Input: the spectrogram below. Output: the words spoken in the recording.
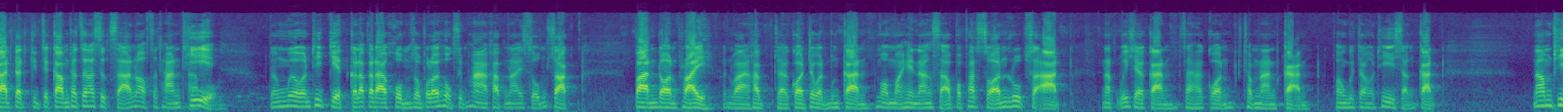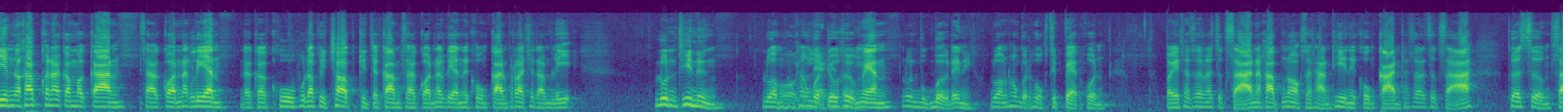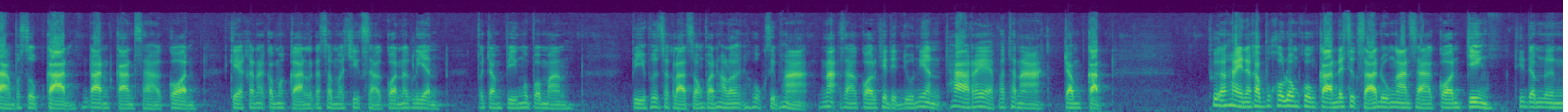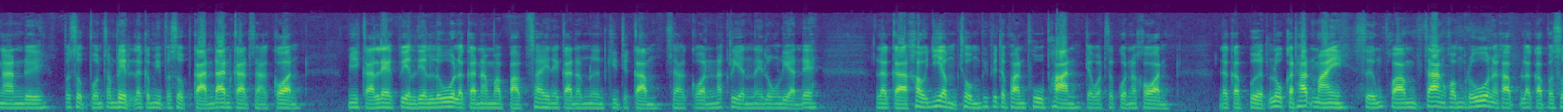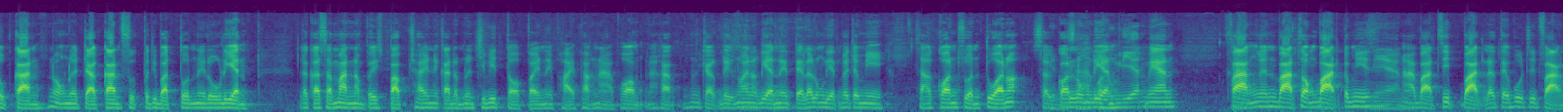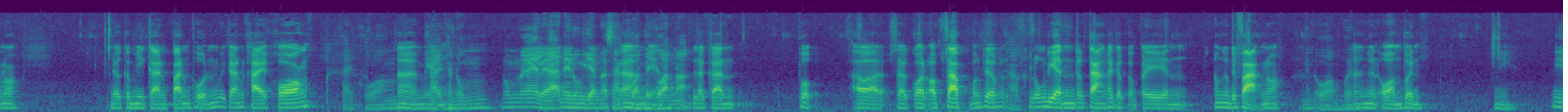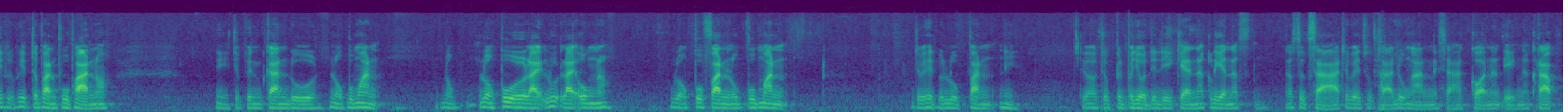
การจัดกิจกรรมทัศนศึกษานอกสถานที่ครับผมตั้งเมื่อวันที่ 7 กรกฎาคม 2565 ครับนายสมศักดิ์ปานดอนไพรเป็นวาครับสหกรณ์จังหวัดบึงกาฬมอบหมายให้นางสาวประพัฒสอนรูปสะอาด นักวิชาการสหกรณ์ชำนาญการพร้อมกับเจ้าหน้าที่สังกัดนำทีมนะครับคณะกรรมการสหกรณ์นักเรียน และก็ครูผู้รับผิดชอบกิจกรรมสหกรณ์นักเรียนในโครงการพระราชดำริรุ่นที่หนึ่งรวมโอ้ทั้งหมดรุ่นแรกอยู่คือเลยแมนรุ่นบุกเบิกได้นี่รวมทั้งหมด68 คน ไปทัศนศึกษานะครับ นอกสถานที่ในโครงการทัศนศึกษา เพื่อเสริมสร้างประสบการณ์ ด้านการสหกรณ์แก่คณะกรรมการและก็สมาชิกสหกรณ์นักเรียน ประจำปีงบประมาณ ปีพุทธศักราช 2565 ณ สหกรณ์เครดิตยูเนียน ท่าแร่พัฒนาจำกัด เพื่อให้นะครับผู้เข้าร่วมโครงการได้ศึกษาดูงานสหกรณ์จริง ที่ดำเนินงานโดยประสบผลสำเร็จ และก็มีประสบการณ์ด้านการสหกรณ์มีการแลกเปลี่ยนเรียนรู้ และก็นำมาปรับใช้ในการดำเนินกิจกรรมสหกรณ์นักเรียนในโรงเรียนได้ แล้วก็เข้าเยี่ยมชมพิพิธภัณฑ์ภูพานจังหวัดสกลนคร แล้วก็เปิดโลกทัศน์ใหม่เสริมความสร้างความรู้นะครับแล้วก็ประสบการณ์นอกเหนือจากการฝึกปฏิบัติตนในโรงเรียน แล้วก็สามารถนำไปปรับใช้ในการดำเนินชีวิตต่อไปในภายภาคหน้าพร้อมนะครับเนื่องจากเด็กน้อยนักเรียนในแต่ละโรงเรียนก็จะมีสหกรณ์ส่วนตัวเนาะสหกรณ์โรงเรียนเป็นสหกรณ์โรงเรียนแมนฝากเงินบาท 2 บาทก็มีแม่น5บาท 10 บาท แล้วแต่ผู้ที่ฝากเนาะ แล้วก็มีการปันผลมีการขายของขายของอ่าแม่นขายขนมนมเนยแหละในโรงเรียนเนาะสากลแต่ก่อนเนาะแล้วการพวกเอ่อสหกรณ์ออมทรัพย์บางทีครับโรงเรียนต่างๆเขาจะเอาไปเอาเงินไปฝากเนาะเงินออมเพิ่นอ่าเงินออมเพิ่นนี่นี่พิพิธภัณฑ์ภูพานเนาะนี่จะเป็นการดูหลวงปู่มั่นหลวงหลวงปู่หลายรูปหลายองค์เนาะหลวงปู่ฟันหลวงปู่มั่นจะเห็นเป็นรูปปั้นนี่ ที่จะเป็นประโยชน์ดีๆแก่นักเรียนนักศึกษาที่ไปศึกษาดูงานในสหกรณ์นั่นเองนะครับ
